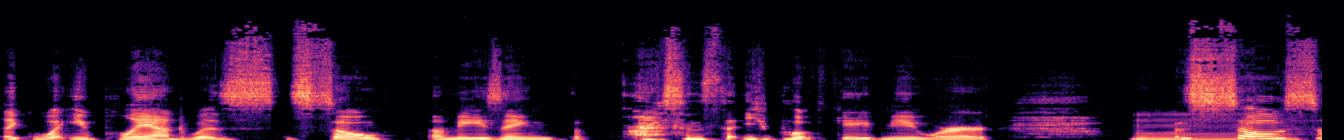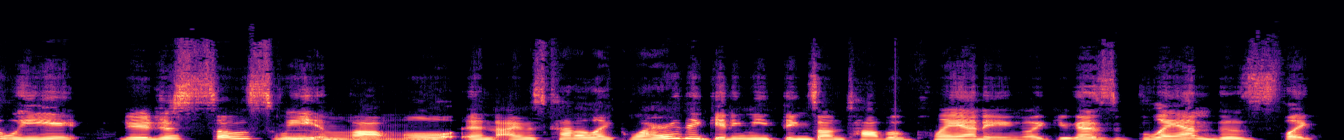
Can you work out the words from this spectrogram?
Like what you planned was so amazing. The presents that you both gave me were Mm. so sweet. You're just so sweet and thoughtful. And I was kind of like, why are they getting me things on top of planning? Like you guys planned this like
